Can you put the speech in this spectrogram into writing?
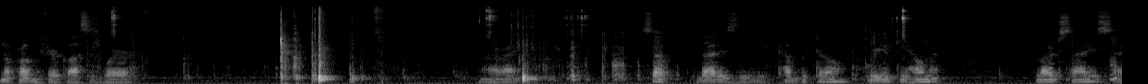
No problem if you're glasses wear. Alright, so that is the Kabuto Ryuki helmet, large size. I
